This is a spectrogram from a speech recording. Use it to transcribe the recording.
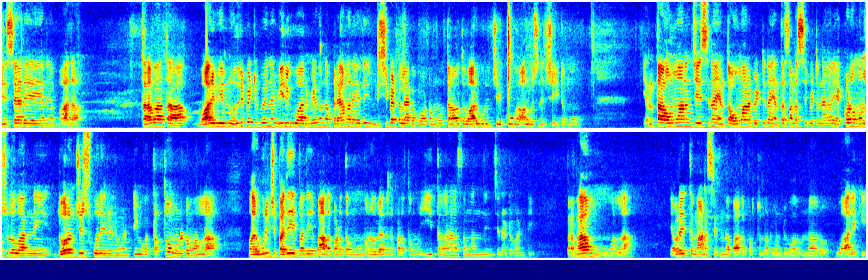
చేశారే అనే బాధ తర్వాత వారి వీరిని వదిలిపెట్టిపోయినా వీరికి వారి మీద ఉన్న ప్రేమ అనేది విడిచిపెట్టలేకపోవటము తర్వాత వారి గురించి ఎక్కువగా ఆలోచన చేయటము ఎంత అవమానం చేసినా ఎంత అవమానం పెట్టినా ఎంత సమస్య పెట్టినా కానీ ఎక్కడో మనసులో వారిని దూరం చేసుకోలేనటువంటి ఒక తత్వం ఉండటం వల్ల వారి గురించి పదే పదే బాధపడతాము మనోవేదన పడతాము ఈ తరహా సంబంధించినటువంటి ప్రభావం వల్ల ఎవరైతే మానసికంగా బాధపడుతున్నటువంటి వారు ఉన్నారో వారికి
